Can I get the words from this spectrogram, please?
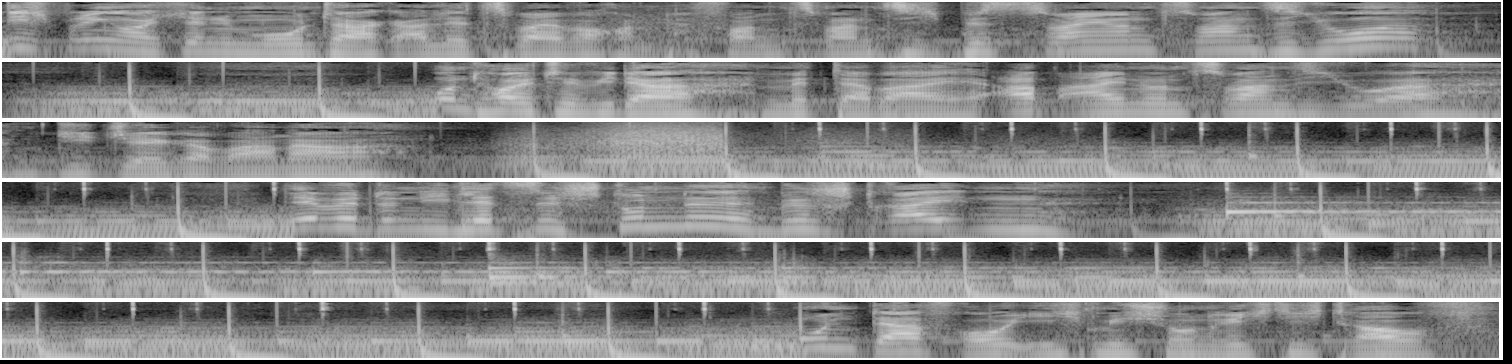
Ich bringe euch in den Montag alle zwei Wochen von 20 bis 22 Uhr. Und heute wieder mit dabei ab 21 Uhr DJ Gavana. Der wird dann die letzte Stunde bestreiten. Und da freue ich mich schon richtig drauf.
